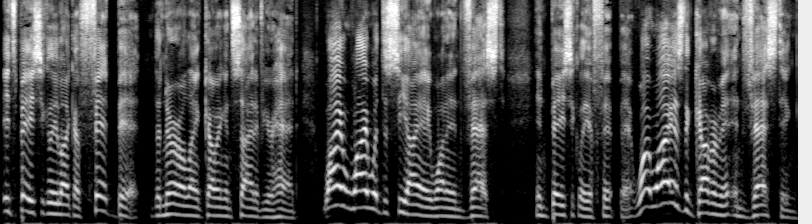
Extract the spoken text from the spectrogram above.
it's basically like a Fitbit, the Neuralink going inside of your head. Why why would the CIA want to invest in basically a Fitbit? Why why is the government investing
